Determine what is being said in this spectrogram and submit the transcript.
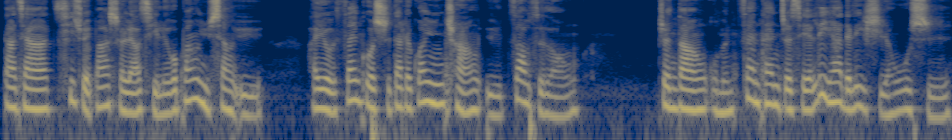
大家七嘴八舌聊起刘邦与项羽。还有三国时代的关云长与赵子龙。正当我们赞叹这些厉害的历史人物时，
